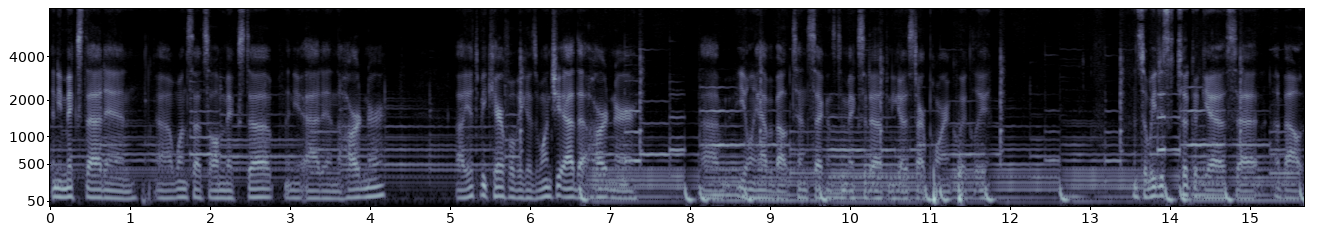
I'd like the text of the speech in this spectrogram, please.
Then you mix that in. Uh, once that's all mixed up, then you add in the hardener. Uh, you have to be careful because once you add that hardener, um, you only have about 10 seconds to mix it up and you got to start pouring quickly. And so we just took a guess at about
